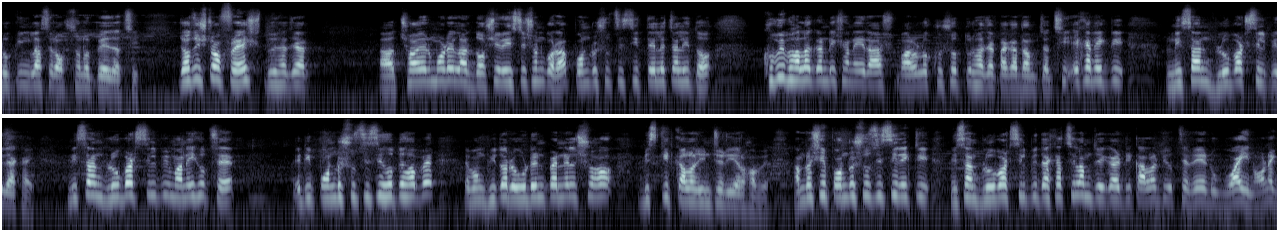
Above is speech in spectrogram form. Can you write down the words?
লুকিং গ্লাসের অপশনও পেয়ে যাচ্ছি। যথেষ্ট ফ্রেশ দুই হাজার ছয়ের মডেল আর দশের রেজিস্ট্রেশন করা। পনেরোশো সিসি তেলে চালিত খুবই ভালো কন্ডিশনে রাশ বারো লক্ষ সত্তর হাজার টাকা দাম চাচ্ছি। এখানে একটি নিসান ব্লুবার্ড শিল্পী দেখায় নিসান ব্লুবার্ড শিল্পী মানেই হচ্ছে এটি পনেরোশো সিসি হতে হবে এবং ভিতরে উডেন প্যানেল সহ বিস্কিট কালার ইন্টেরিয়ার হবে। আমরা সেই পনেরোশো সিসির একটি নিসান ব্লুবার্ড শিল্পী দেখাচ্ছিলাম, যে গাড়িটির কালারটি হচ্ছে রেড ওয়াইন অনেক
